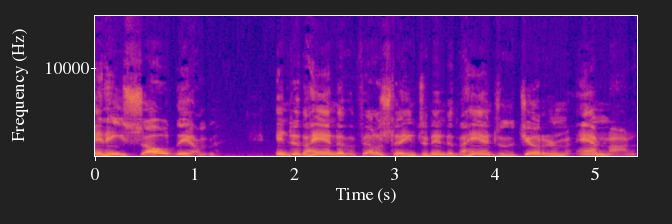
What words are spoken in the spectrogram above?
and he sold them into the hand of the Philistines and into the hands of the children of Ammon.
